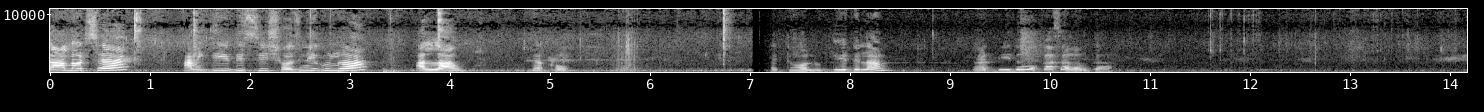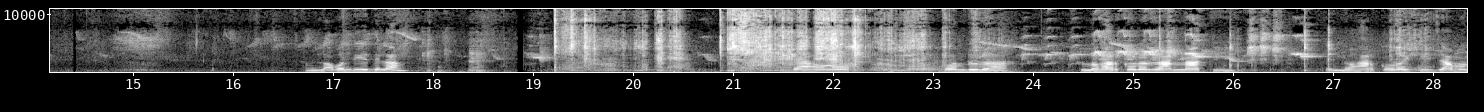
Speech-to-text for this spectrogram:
জাল উঠছে আমি দিয়ে দিচ্ছি সজনিগুলো আর লাউ। দেখো। একটু হলুদ দিয়ে দিলাম, আর দিয়ে দেবো কাঁচা লঙ্কা। লবণ দিয়ে দিলাম। দেখো বন্ধুরা, লোহার কড়োর রান্না কি? লোহার কড়াইটি যেমন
